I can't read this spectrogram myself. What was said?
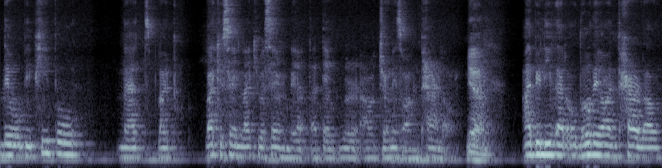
there will be people that like like you're saying like you were saying there that they were our journeys are in parallel Yeah. I believe that although they are in parallel,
